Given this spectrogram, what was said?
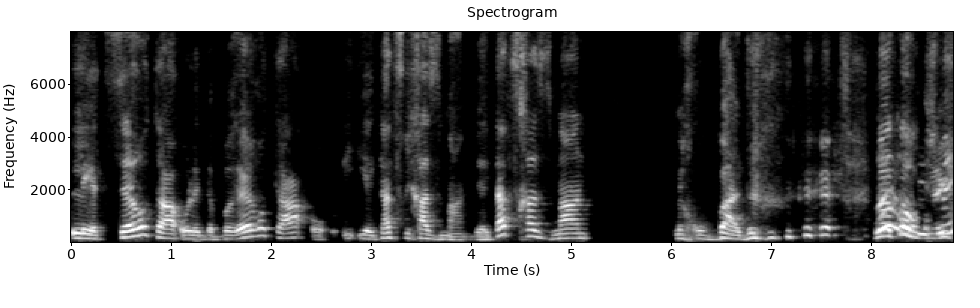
לייצר אותה או לדברר אותה, או, היא הייתה צריכה זמן, והיא הייתה צריכה זמן מכובד. לא, לא תשמעי.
